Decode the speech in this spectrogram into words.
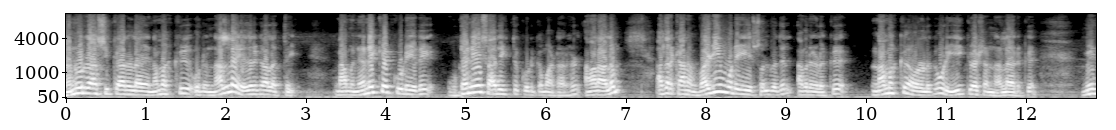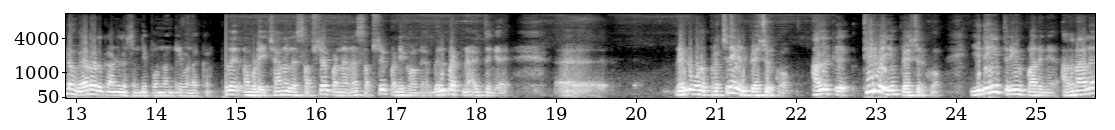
தனுராசிக்காரர்களாக தனுர் நமக்கு ஒரு நல்ல எதிர்காலத்தை நாம் நினைக்கக்கூடியதை உடனே சாதித்து கொடுக்க மாட்டார்கள். ஆனாலும் அதற்கான வழிமுறையை சொல்வதில் அவர்களுக்கு நமக்கு அவர்களுக்கு ஒரு ஈக்குவேஷன் நல்லா இருக்குது மீண்டும் வேறொரு காணொலியில் சந்திப்போம். நன்றி வணக்கம். இது நம்முடைய சேனலை சப்ஸ்கிரைப் பண்ணனா சப்ஸ்கிரைப் பண்ணிக்கோங்க. பெல் பட்டனை அழுத்துங்க. ரெண்டு மூணு பிரச்சனைகள் பேசியிருக்கோம். அதற்கு தீர்வையும் பேசியிருக்கோம். இதையும் திரும்பி பாருங்கள் அதனால்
